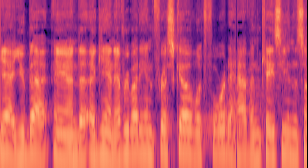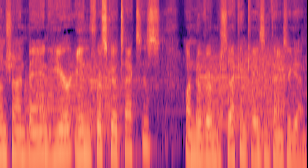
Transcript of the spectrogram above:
Yeah, you bet. And uh, again, everybody in Frisco, look forward to having KC and the Sunshine Band here in Frisco, Texas on November 2nd. Casey, thanks again.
